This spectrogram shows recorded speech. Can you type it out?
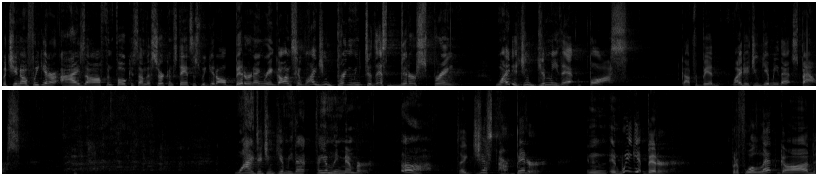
But you know, if we get our eyes off and focus on the circumstances, we get all bitter and angry at God and say, Why'd you bring me to this bitter spring? Why did you give me that boss? God forbid, why did you give me that spouse? why did you give me that family member? Oh, they just are bitter. And, and we get bitter. But if we'll let God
